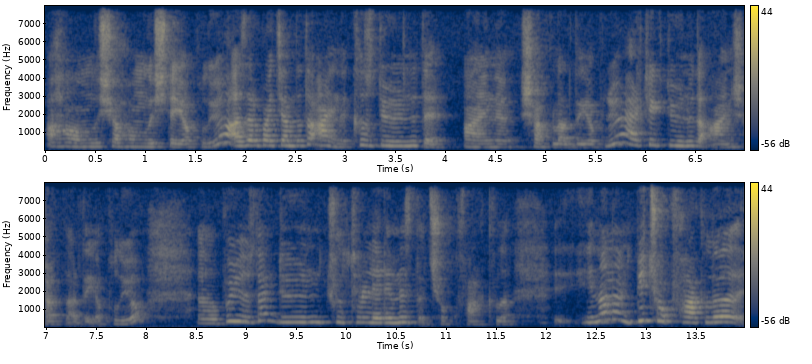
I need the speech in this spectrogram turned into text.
ahamlı şahımlı işte yapılıyor. Azerbaycan'da da aynı. Kız düğünü de aynı şartlarda yapılıyor. Erkek düğünü de aynı şartlarda yapılıyor. Ee, Bu yüzden düğün kültürlerimiz de çok farklı. Ee, İnanın birçok farklı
